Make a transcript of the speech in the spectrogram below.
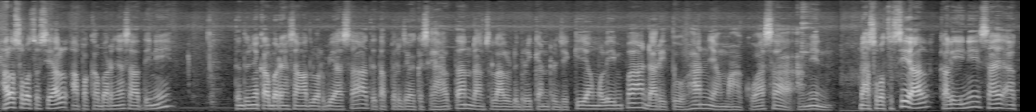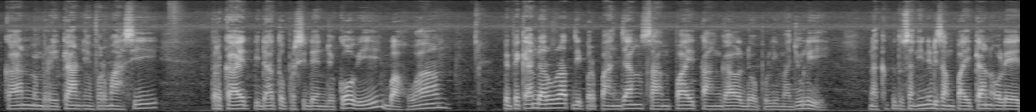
Halo Sobat Sosial, apa kabarnya saat ini? Tentunya kabar yang sangat luar biasa, tetap terjaga kesehatan dan selalu diberikan rezeki yang melimpah dari Tuhan Yang Maha Kuasa. Amin. Nah Sobat Sosial, kali ini saya akan memberikan informasi terkait pidato Presiden Jokowi bahwa PPKM darurat diperpanjang sampai tanggal 25 Juli. Nah, keputusan ini disampaikan oleh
